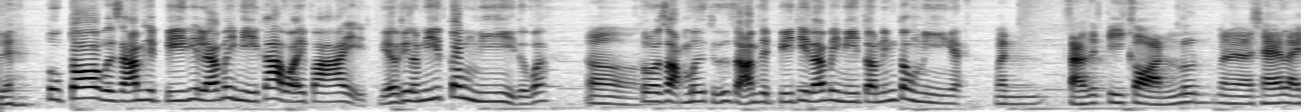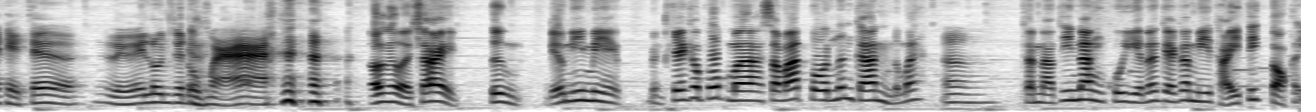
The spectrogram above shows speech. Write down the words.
เลย ถูกต้องคือ30ปีที่แล้วไม่มีค่า Wi-Fi เดี๋ยวทีนี้ต้องมีถูกปะเออโทรศัพท์มือถือ 30 ปีที่แล้วไม่มีตอนนี้ต้องมีไง มันสามสิบปีก่อนรุ่นมันใช้อะไรเพจเจอร์ หรือไอ้รุ่นกระดูกหมา เออใช่ ซึ่งเดี๋ยวนี้มีเป็นแกก็พบมาสมาร์ทโฟนเหมือนกันถูกไหมเออขณะที่นั่งคุยกันแล้วแกก็มีไถติ๊กตอกให้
